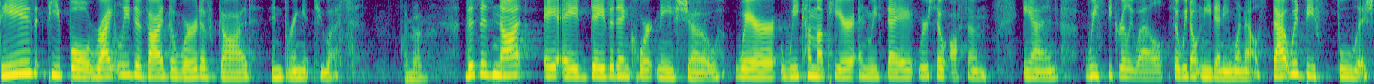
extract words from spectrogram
These people rightly divide the word of God and bring it to us. Amen. This is not a, a, David and Courtney show where we come up here and we say, We're so awesome and we speak really well, so we don't need anyone else. That would be foolish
